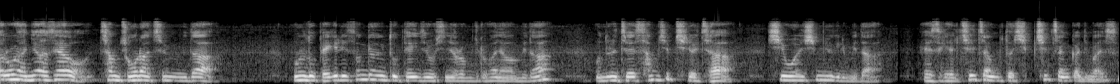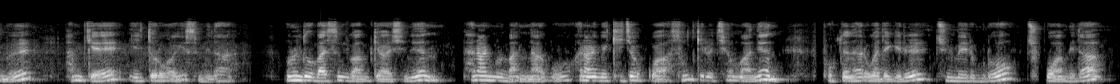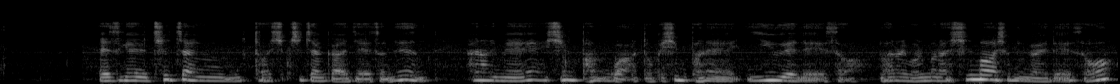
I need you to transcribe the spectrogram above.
여러분 안녕하세요. 참 좋은 아침입니다. 오늘도 백일이 성경인독 대행진 오신 여러분들을 환영합니다. 오늘은 제 37일차 10월 16일입니다. 에스겔 7장부터 17장까지 말씀을 함께 읽도록 하겠습니다. 오늘도 말씀과 함께 하시는 하나님을 만나고 하나님의 기적과 손길을 체험하는 복된 하루가 되기를 주님의 이름으로 축복합니다. 에스겔 7장부터 17장까지에서는 하나님의 심판과 또 그 심판의 이유에 대해서 또 하나님 얼마나 실망하셨는가에 대해서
